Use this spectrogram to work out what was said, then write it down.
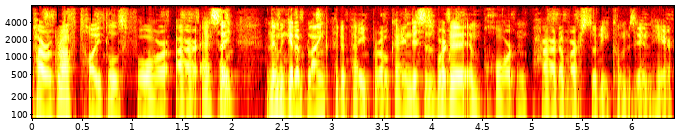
paragraph titles for our essay, and then we get a blank bit of paper, okay? And this is where the important part of our study comes in here.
